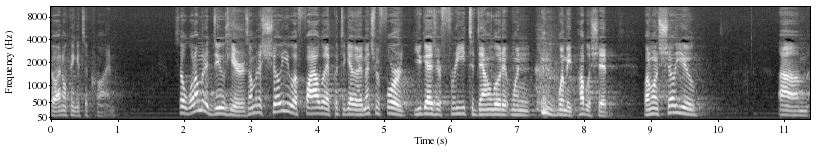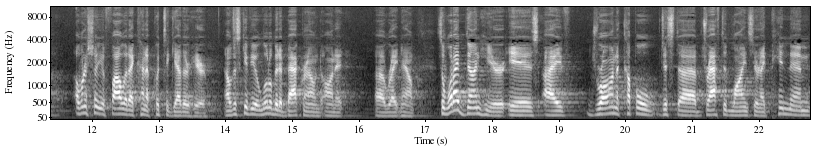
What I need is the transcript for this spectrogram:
So I don't think it's a crime. So what I'm going to do here is I'm going to show you a file that I put together. I mentioned before, you guys are free to download it when, when we publish it. But I want to show you, um, I want to show you a file that I kind of put together here. I'll just give you a little bit of background on it uh, right now. So what I've done here is I've drawn a couple just uh, drafted lines here and I pinned them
